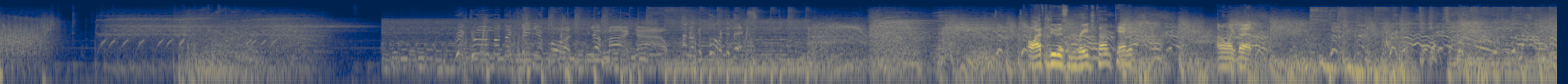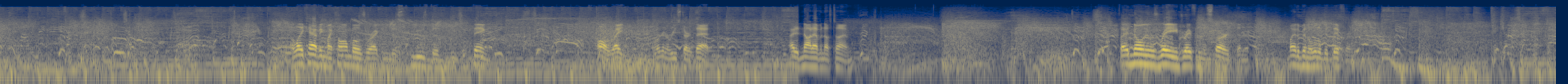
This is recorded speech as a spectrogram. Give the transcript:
Recoome but the Ginyu Force! You're mine now! I'm looking forward to this. Oh, I have to do this in rage time? Damn it. I don't like that. I like having my combos where I can just use the thing. Alright, we're gonna restart that. I did not have enough time. If I had known it was rage right from the start, then it might have been a little bit different.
